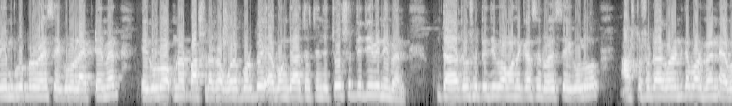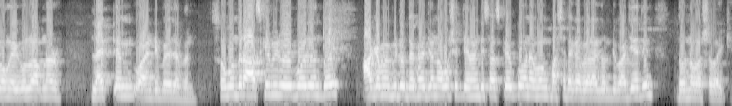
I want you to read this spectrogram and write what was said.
টিম গ্রুপে রয়েছে এগুলো লাইফ টাইমের এগুলো আপনার পাঁচশো টাকা করে পড়বে এবং যারা চাচ্ছেন যে চৌষট্টি জিবি নেবেন যারা চৌষট্টি জিবি আমাদের কাছে রয়েছে এগুলো। আটশোশো টাকা করে নিতে পারবেন এবং এগুলো আপনার লাইফ টাইম ওয়ারেন্টি পেয়ে যাবেন। সো বন্ধুরা, আজকের ভিডিও এই পর্যন্তই। আগামী ভিডিও দেখার জন্য অবশ্যই চ্যানেলটি সাবস্ক্রাইব করুন এবং পাশে থাকা বেল আইকনটি বাজিয়ে দিন। ধন্যবাদ সবাইকে।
